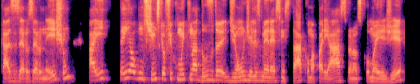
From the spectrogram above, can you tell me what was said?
Case 00 Nation. Aí tem alguns times que eu fico muito na dúvida de onde eles merecem estar, como a Pari Astronauts, como a EG.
